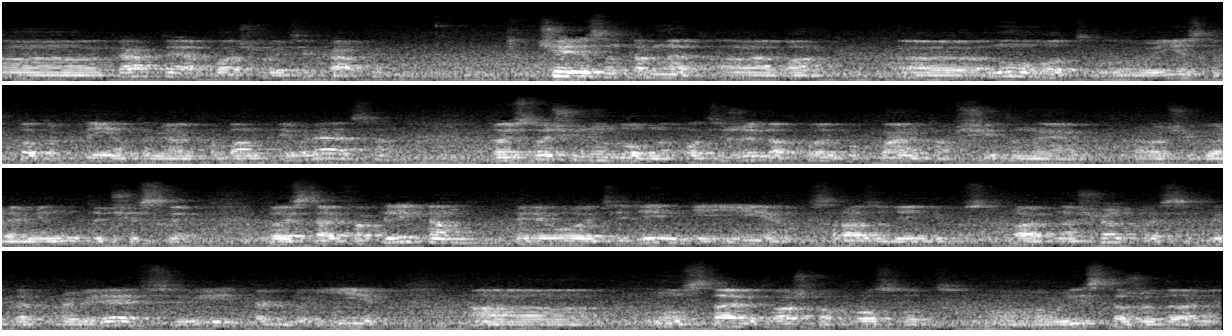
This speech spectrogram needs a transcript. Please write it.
а, картой, оплачиваете картой. Через интернет-банк. Ну вот, если кто-то клиентами Альфа-банка является, то есть очень удобно, платежи доходят буквально там считанные, короче говоря, минуты, часы. То есть альфа-кликом переводите деньги и сразу деньги поступают на счет, то есть секретарь проверяет все и как бы и а, ну, ставит ваш вопрос вот а, в лист ожидания.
